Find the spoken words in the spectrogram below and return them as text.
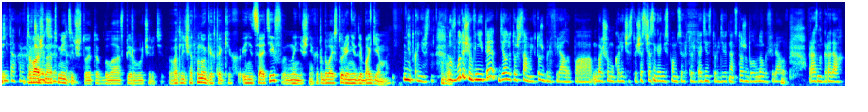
не так хорошо. Это важно отметить, что это была в первую очередь, в отличие от многих таких инициатив нынешних, это была история не для богемы. Нет, конечно. Вот. Но в будущем в НИТ делали то же самое, у них тоже были филиалы по большому количеству. Сейчас, честно говоря, не вспомню цифру, то ли 11, то ли 19. Тоже было много филиалов в разных городах.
